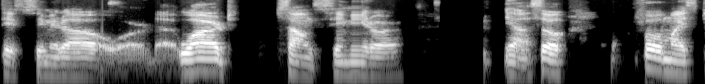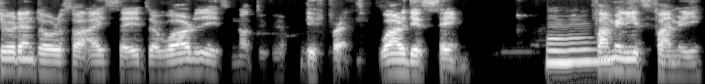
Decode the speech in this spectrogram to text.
tastes similar or the word sounds similar. Yeah. So for my student also I say the word is not different. Word is same. Mhm. Family is family.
